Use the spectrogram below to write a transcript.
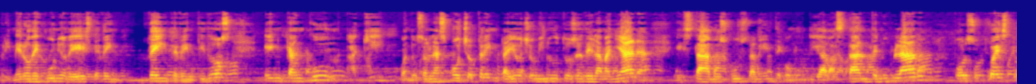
primero de junio de este 2022, en Cancún, aquí, cuando son las 8.38 minutos de la mañana, estamos justamente con un día bastante nublado, por supuesto,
